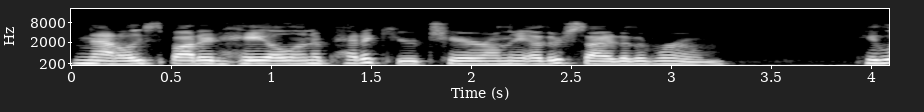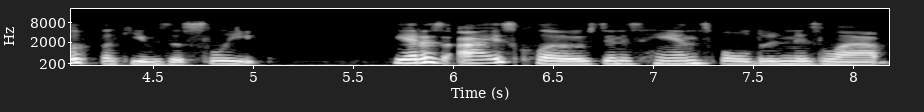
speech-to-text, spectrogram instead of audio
Natalie spotted Hale in a pedicure chair on the other side of the room. He looked like he was asleep. He had his eyes closed and his hands folded in his lap,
